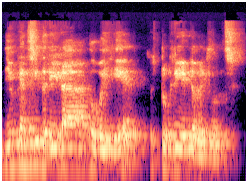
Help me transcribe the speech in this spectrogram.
you can see the data over here to create the visuals.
